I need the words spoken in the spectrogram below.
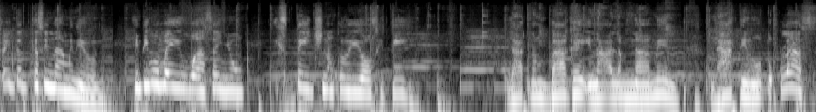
Sa edad kasi namin yun, hindi mo maiiwasan yung stage ng curiosity. Lahat ng bagay inaalam namin. Lahat tinutuklas.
